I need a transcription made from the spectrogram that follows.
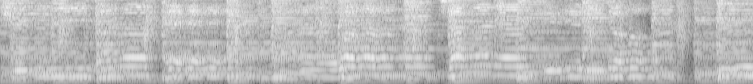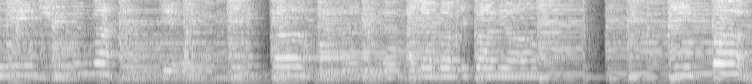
주님 앞에 한번 기뻐하며 기뻐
